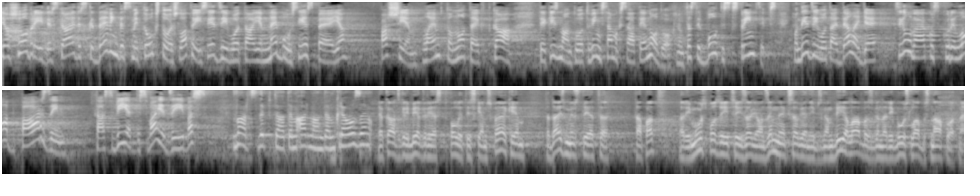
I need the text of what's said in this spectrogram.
Jau šobrīd ir skaidrs, ka 90 tūkstoši Latvijas iedzīvotājiem nebūs iespēja pašiem lemt un noteikt, kā tiek izmantot viņu samaksātie nodokļi. Un tas ir būtisks princips. Un iedzīvotāji deleģē cilvēkus, kuri labi pārzina tās vietas vajadzības. Vārds deputātam Armandam Krauzem. Ja kāds grib iegriezt politiskiem spēkiem, tad aizmirstiet. Tāpat arī mūsu pozīcija Zaļo un Zemnieku savienības gan bija labas, gan arī būs labas nākotnē.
